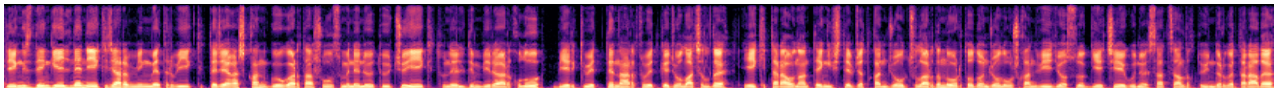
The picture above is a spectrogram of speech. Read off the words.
деңиз деңгээлинен эки жарым миң метр бийиктикте жайгашкан көгар таш уусу менен өтүүчү эки туннелдин бири аркылуу берки беттен аркы бетке жол ачылды. Эки тарабынан тең иштеп жаткан жолчулардын ортодон жолугушкан видеосу кечээ күнү социалдык түйүндөргө тарады.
